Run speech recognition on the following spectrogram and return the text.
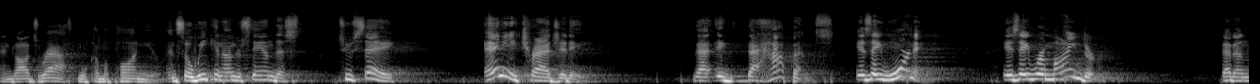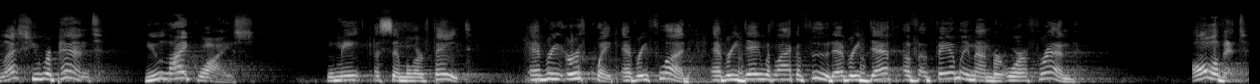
and God's wrath will come upon you. And so we can understand this to say any tragedy that, that happens is a warning, is a reminder that unless you repent, you likewise will meet a similar fate. Every earthquake, every flood, every day with lack of food, every death of a family member or a friend, all of it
